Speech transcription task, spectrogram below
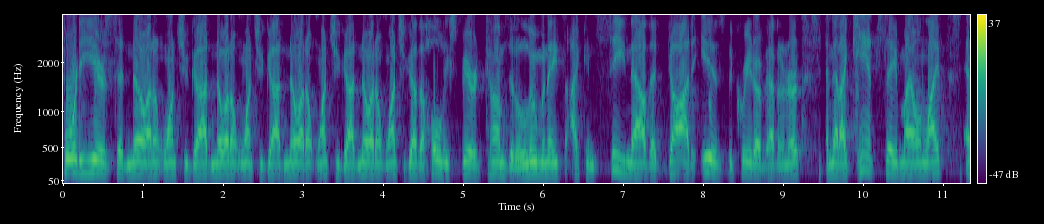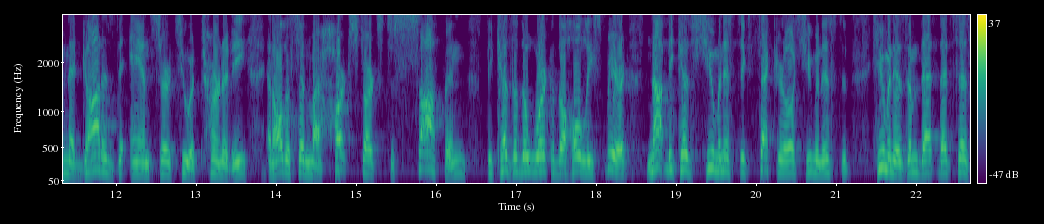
40 years said, No, I don't want you, God. No, I don't want you, God. No, I don't want you, God. No, I don't want you, God. The Holy Spirit comes, it illuminates. I can see now that God is the creator of heaven and earth, and that I can't save my own life, and that God is the answer to eternity. And all of a sudden, my heart starts to soften because of the work of the Holy Spirit, not because humanistic, secular humanistic, humanism that, that says,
